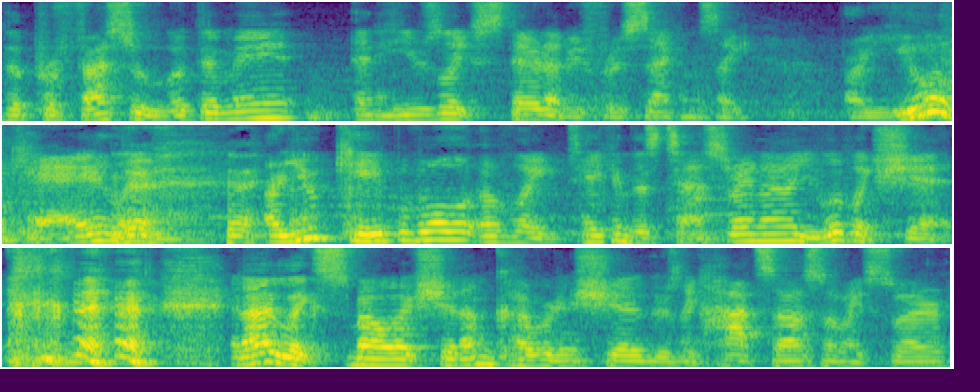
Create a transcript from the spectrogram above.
the professor looked at me and he was like stared at me for a second. It's like, "Are you okay? Like, are you capable of like taking this test right now? You look like shit." and I like smell like shit. I'm covered in shit. There's like hot sauce on my sweater.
